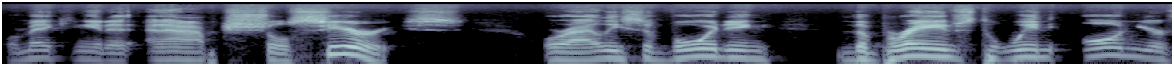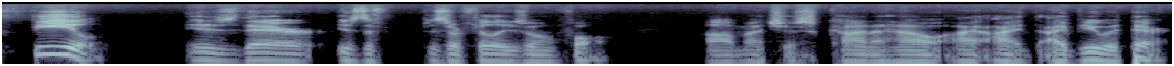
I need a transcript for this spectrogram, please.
or making it an actual series, or at least avoiding the Braves to win on your field, is there is the is their Phillies' own fault. Um, that's just kind of how I, I, I view it there.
